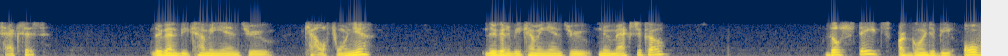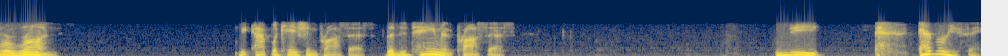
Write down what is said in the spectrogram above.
Texas. They're going to be coming in through California. They're going to be coming in through New Mexico those states are going to be overrun. The application process, the detainment process, the everything.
